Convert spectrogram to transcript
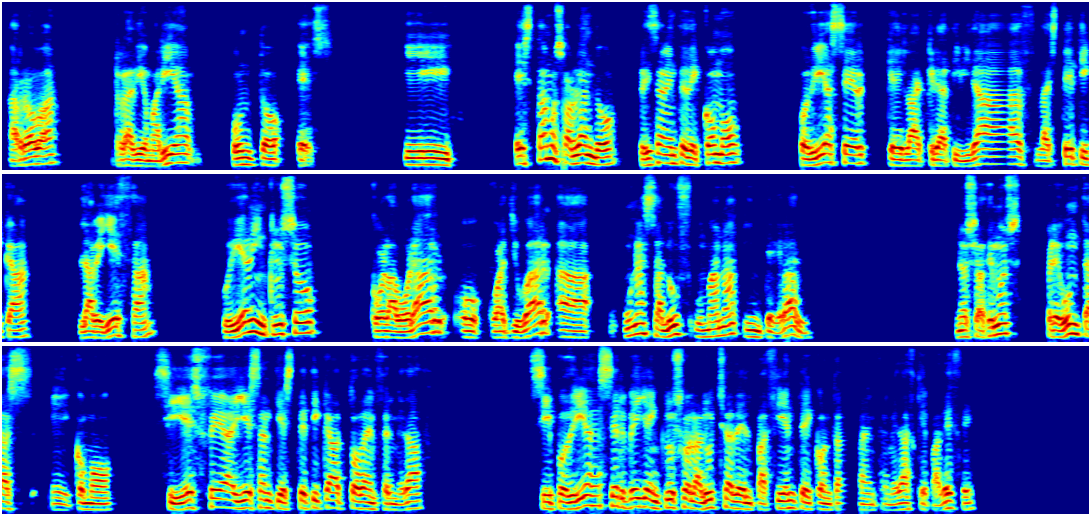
radiomaria.es. Y estamos hablando precisamente de cómo podría ser que la creatividad, la estética, la belleza pudieran incluso colaborar o coadyuvar a una salud humana integral. Nos hacemos preguntas eh, como si es fea y es antiestética toda enfermedad, si podría ser bella incluso la lucha del paciente contra la enfermedad que padece,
